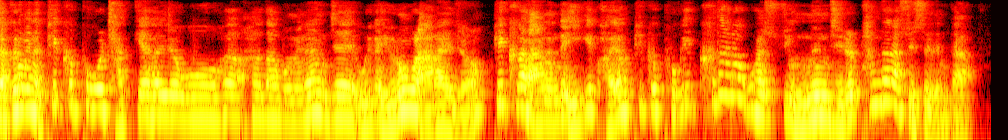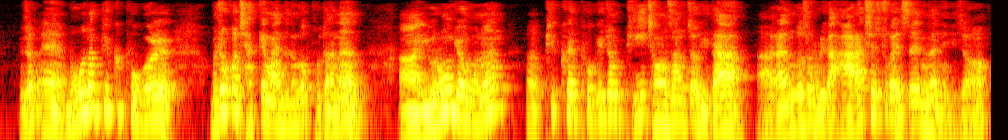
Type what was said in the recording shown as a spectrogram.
자, 그러면은 피크 폭을 작게 하려고 하, 다 보면은 이제 우리가 이런 걸 알아야죠. 피크가 나는데 이게 과연 피크 폭이 크다라고 할 수 있는지를 판단할 수 있어야 된다. 그죠? 예, 모든 피크 폭을 무조건 작게 만드는 것보다는 아, 이런 경우는 어, 피크의 폭이 좀 비정상적이다 라는 것을 우리가 알아챌 수가 있어야 된다는 얘기죠.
